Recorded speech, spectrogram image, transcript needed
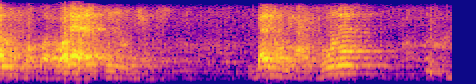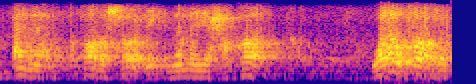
المفضلة ولا يعرفون المجاز. بل هم يعرفون أن الاقتصاد الشرعي إنما هي حقائق. ولو خرجت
